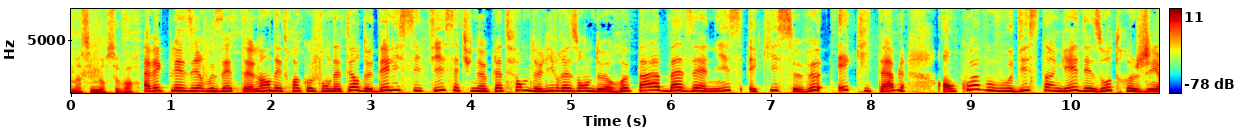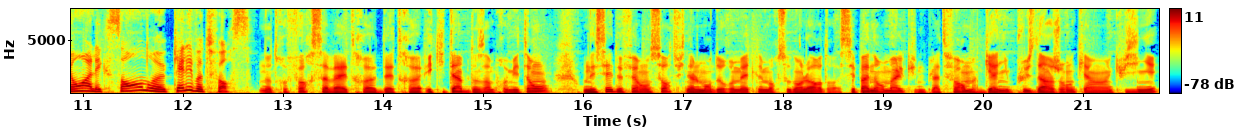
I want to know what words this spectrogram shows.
merci de me recevoir. Avec plaisir, vous êtes l'un des trois cofondateurs de Daily City. C'est une plateforme de livraison de repas basée à Nice et qui se veut équitable. En quoi vous vous distinguez des autres géants, Alexandre? Quelle est votre force? Notre force, ça va être d'être équitable dans un premier temps. On essaie de faire en sorte finalement de remettre les morceaux dans l'ordre. C'est pas normal qu'une plateforme gagne plus d'argent qu'un cuisinier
